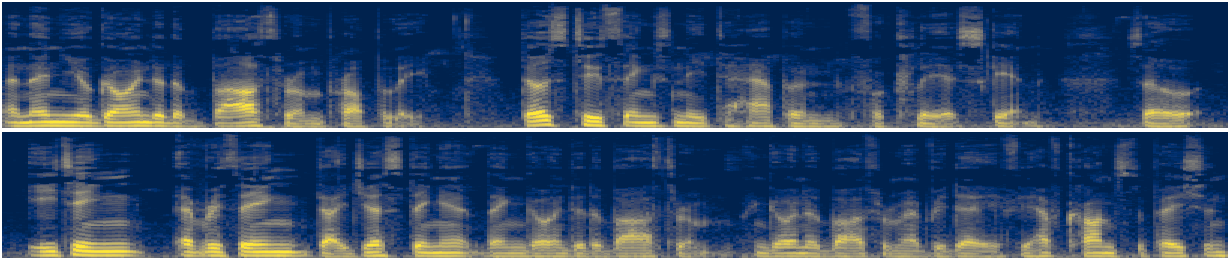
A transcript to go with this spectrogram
And then you're going to the bathroom properly. Those two things need to happen for clear skin. So eating everything, digesting it, then going to the bathroom and going to the bathroom every day. If you have constipation,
